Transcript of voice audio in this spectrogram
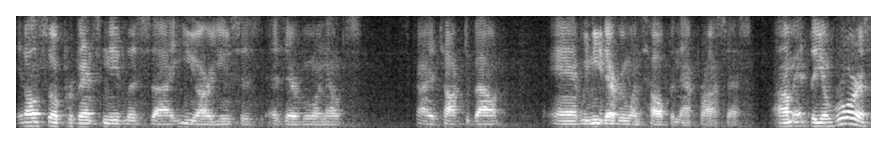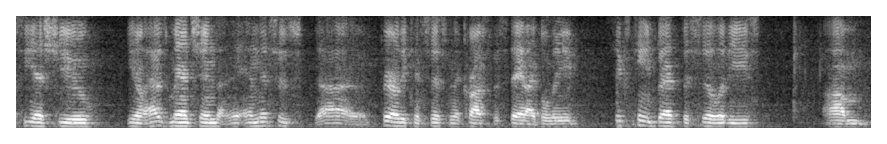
It also prevents needless uh, ER use, as, as everyone else kind of talked about. and we need everyone's help in that process. Um, at the Aurora CSU, you know, as mentioned, and this is uh, fairly consistent across the state, I believe, 16 bed facilities, um,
